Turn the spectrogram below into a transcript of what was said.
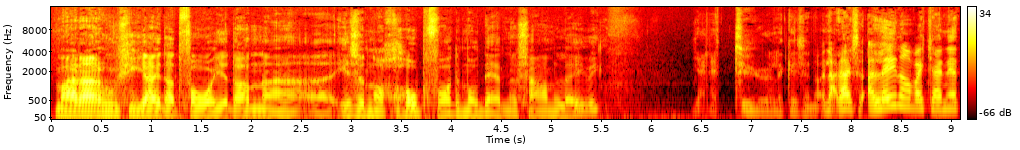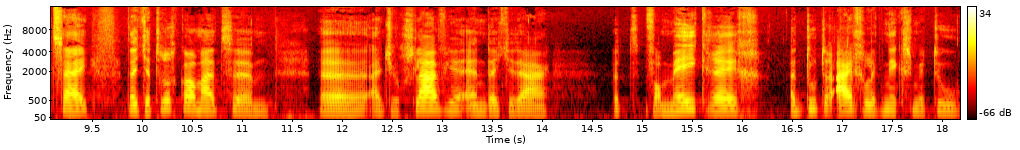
Maar eh, hoe zie jij dat voor je dan? Is er nog hoop voor de moderne samenleving? Ja, natuurlijk is er nou. Nou, luister, alleen al wat jij net zei, dat je terugkwam uit, ehm, eh, uit Joegoslavië en dat je daar het van meekreeg. Het doet er eigenlijk niks meer toe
